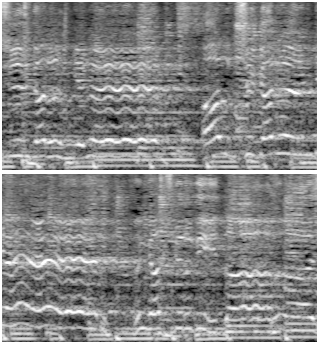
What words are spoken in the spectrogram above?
çıkarın gelir Al çıkarın gel Gaz kır bir taş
